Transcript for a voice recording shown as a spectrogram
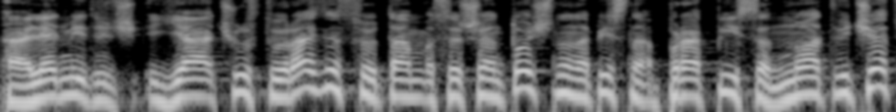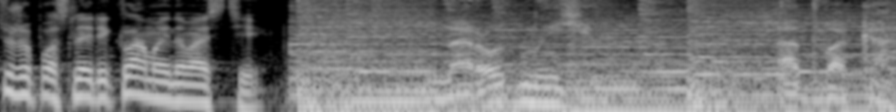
А, Леонид Дмитриевич, я чувствую разницу, там совершенно точно написано «прописан», но отвечать уже после рекламы и новостей. Народный адвокат.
